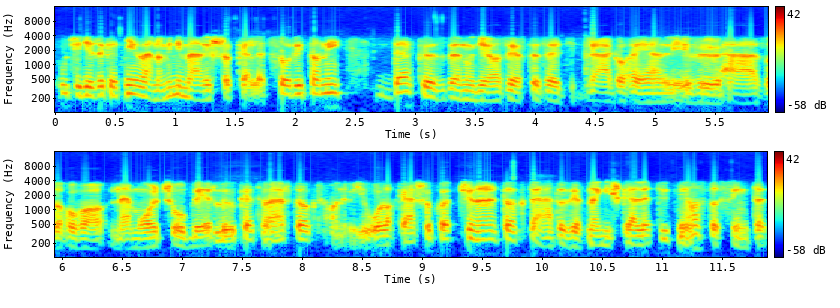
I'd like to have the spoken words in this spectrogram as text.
Úgyhogy ezeket nyilván a minimálisra kellett szorítani, de közben ugye azért ez egy drága helyen lévő ház, ahova nem olcsó bérlőket vártak, hanem jó lakásokat csináltak, tehát azért meg is kellett ütni azt a szintet,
